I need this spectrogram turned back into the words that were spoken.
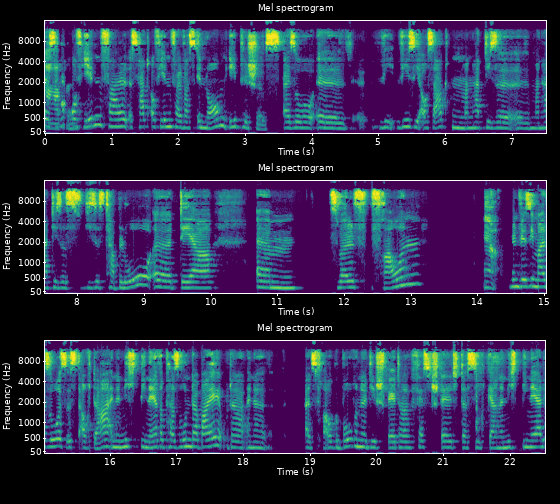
es hat auf jeden Fall, es hat auf jeden Fall was enorm episches. Also äh, wie, wie Sie auch sagten, man hat diese, äh, man hat dieses dieses Tableau äh, der ähm, zwölf Frauen. Ja. Wenn wir sie mal so, es ist auch da eine nicht-binäre Person dabei oder eine als Frau geborene, die später feststellt, dass sie gerne nicht binär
